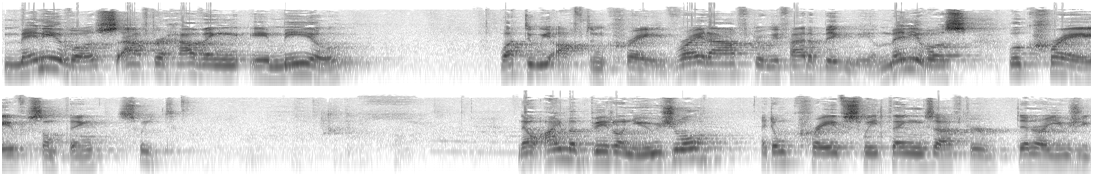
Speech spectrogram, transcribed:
many of us, after having a meal, what do we often crave? Right after we've had a big meal, many of us will crave something sweet. Now, I'm a bit unusual. I don't crave sweet things after dinner. I usually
